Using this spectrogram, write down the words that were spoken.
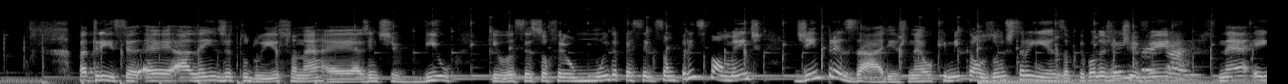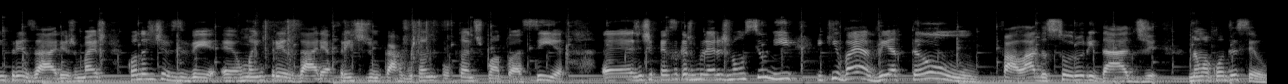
Patrícia, é, além de tudo isso, né, é, a gente viu que você sofreu muita perseguição, principalmente de empresários, né? O que me causou estranheza, porque quando a gente vê, né, empresários, mas quando a gente vê é, uma empresária à frente de um cargo tão importante quanto a CIA, é, a gente pensa que as mulheres vão se unir e que vai haver a tão falada sororidade. Não aconteceu.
